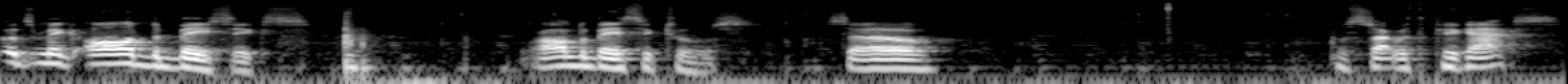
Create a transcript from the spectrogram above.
Let's make all the basics. All the basic tools. So. We'll start with the pickaxe.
